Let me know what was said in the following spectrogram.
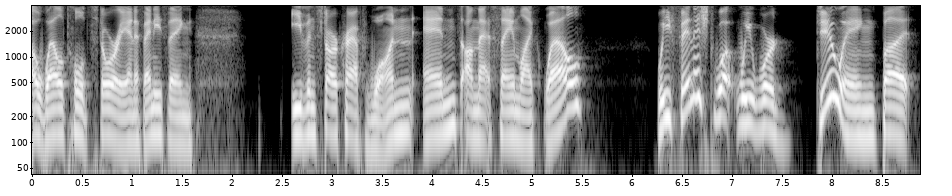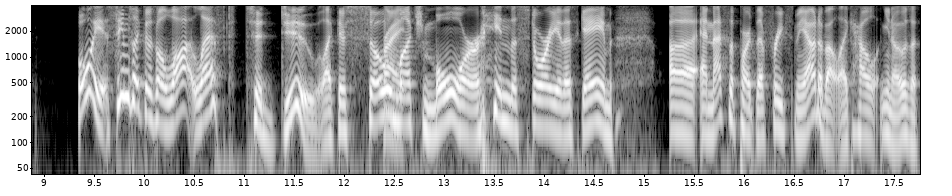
a well told story, and if anything, even StarCraft One ends on that same like, well, we finished what we were doing, but boy, it seems like there's a lot left to do. Like there's so Right. much more in the story of this game. Uh, and that's the part that freaks me out about like how you know it was a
